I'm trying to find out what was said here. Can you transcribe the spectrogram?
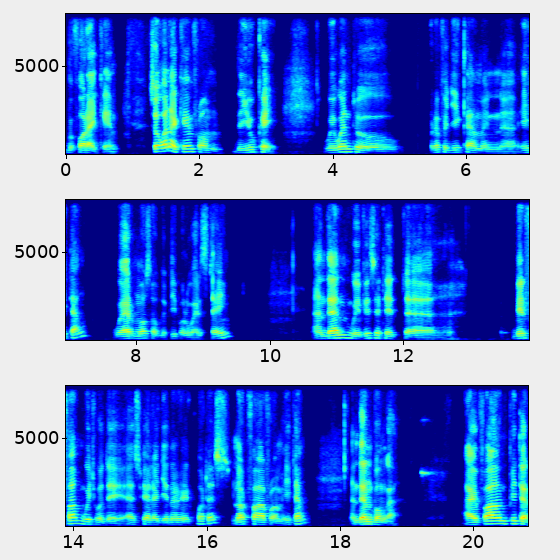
before I came. So when I came from the UK, we went to refugee camp in uh, Itang, where most of the people were staying. And then we visited uh, Bilpam, which was the SPLA general headquarters, not far from Itang, and then Bonga. I found Peter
